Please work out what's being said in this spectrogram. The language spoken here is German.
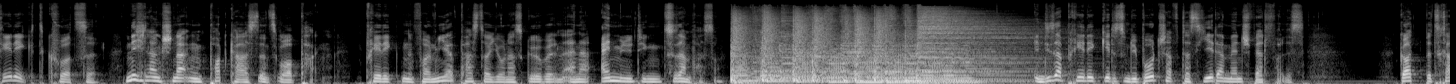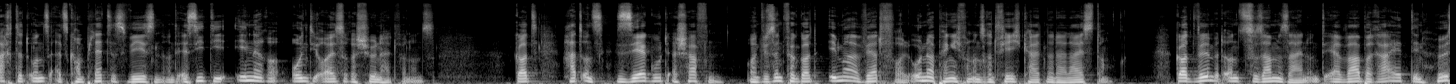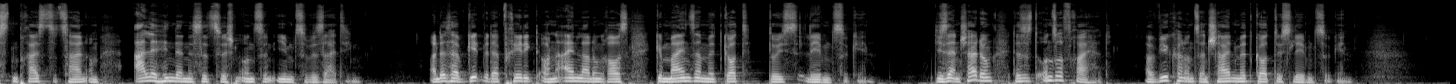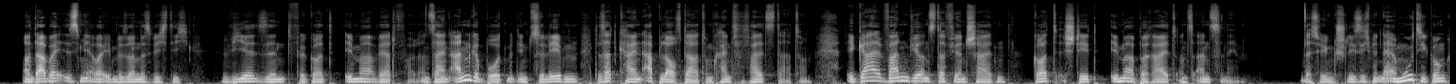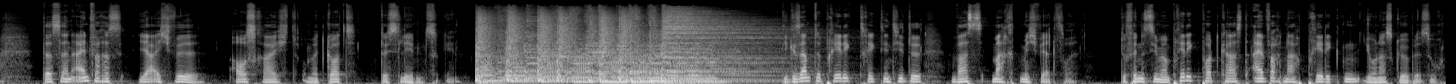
Predigt kurze, nicht lang schnacken, Podcast ins Ohr packen. Predigten von mir, Pastor Jonas Göbel, in einer einminütigen Zusammenfassung. In dieser Predigt geht es um die Botschaft, dass jeder Mensch wertvoll ist. Gott betrachtet uns als komplettes Wesen und er sieht die innere und die äußere Schönheit von uns. Gott hat uns sehr gut erschaffen und wir sind für Gott immer wertvoll, unabhängig von unseren Fähigkeiten oder Leistungen. Gott will mit uns zusammen sein und er war bereit, den höchsten Preis zu zahlen, um alle Hindernisse zwischen uns und ihm zu beseitigen. Und deshalb geht mit der Predigt auch eine Einladung raus, gemeinsam mit Gott durchs Leben zu gehen. Diese Entscheidung, das ist unsere Freiheit. Aber wir können uns entscheiden, mit Gott durchs Leben zu gehen. Und dabei ist mir aber eben besonders wichtig, wir sind für Gott immer wertvoll. Und sein Angebot, mit ihm zu leben, das hat kein Ablaufdatum, kein Verfallsdatum. Egal wann wir uns dafür entscheiden, Gott steht immer bereit, uns anzunehmen. Deswegen schließe ich mit einer Ermutigung, dass ein einfaches Ja, ich will ausreicht, um mit Gott durchs Leben zu gehen. Die gesamte Predigt trägt den Titel Was macht mich wertvoll? Du findest sie im Predigt-Podcast einfach nach Predigten Jonas Göbel suchen.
